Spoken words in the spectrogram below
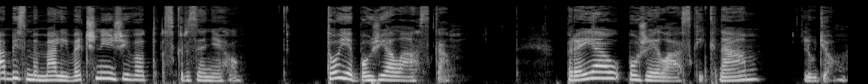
aby sme mali väčší život skrze neho. To je Božia láska. Prejav Božej lásky k nám, ľuďom.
